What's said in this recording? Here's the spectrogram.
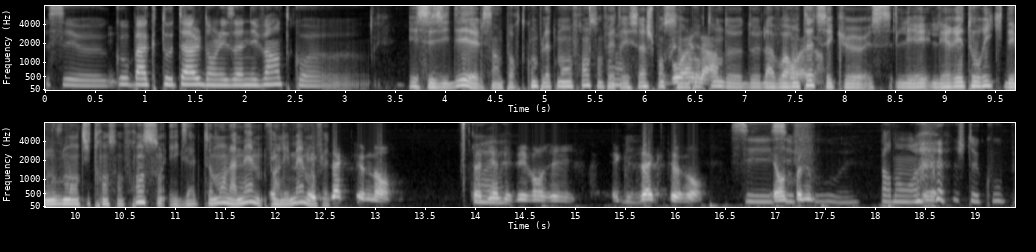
c'est euh, go back total dans les années 20, quoi. Et ces idées, elles s'importent complètement en France, en fait. Ouais. Et ça, je pense que Voilà. c'est important de, de l'avoir en tête, c'est que les, les rhétoriques des mouvements anti-trans en France sont exactement la même, enfin les mêmes, en fait. Exactement. Ça Ouais, vient des évangélistes. Exactement. C'est c'est nous- fou. ouais. Pardon, je te coupe,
